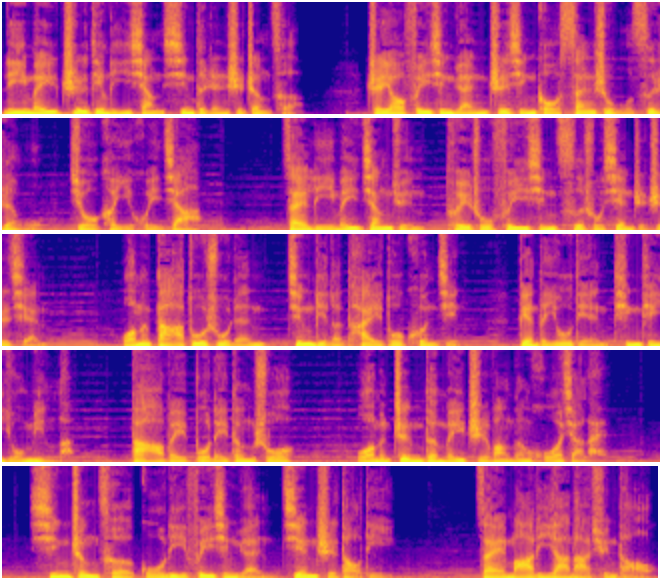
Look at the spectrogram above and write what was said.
李梅制定了一项新的人事政策：只要飞行员执行够三十五次任务，就可以回家。在李梅将军推出飞行次数限制之前，我们大多数人经历了太多困境，变得有点听天由命了。大卫·布雷登说：“我们真的没指望能活下来。”新政策鼓励飞行员坚持到底。在马里亚纳群岛，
